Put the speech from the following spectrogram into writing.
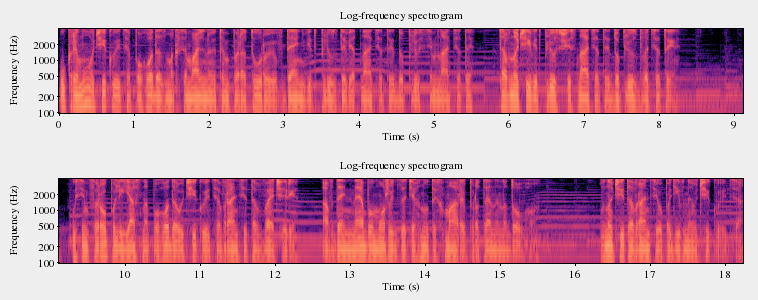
У Криму очікується погода з максимальною температурою в день від плюс 19 до плюс 17 та вночі від плюс 16 до плюс 20. У Сімферополі ясна погода очікується вранці та ввечері, а вдень небо можуть затягнути хмари, проте ненадовго. Вночі та вранці опадів не очікується.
